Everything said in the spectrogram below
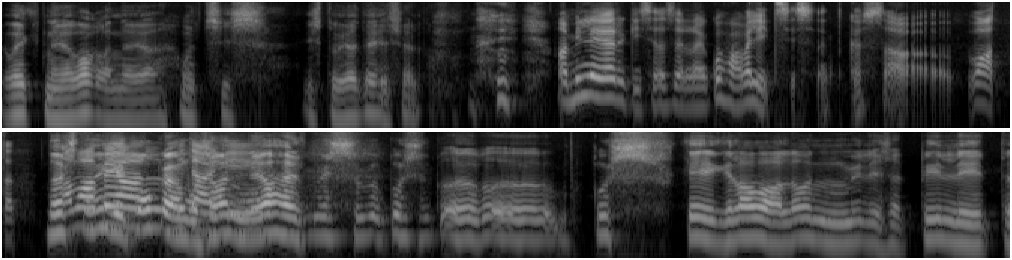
vaikne ja vagane ja vot siis istu ja tee seal aga mille järgi sa selle koha valid siis, et kas sa vaatad no eks ta mingi kogemus midagi... on jah, et mis, kus, kus keegi laval on, millised pillid,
